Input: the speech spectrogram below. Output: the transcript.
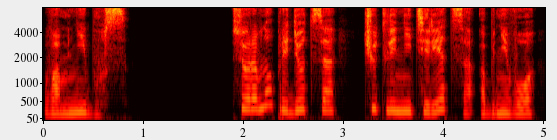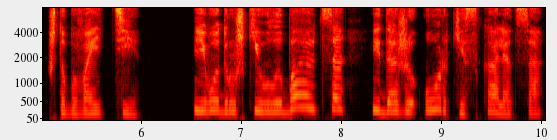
в амнибус. Все равно придется чуть ли не тереться об него, чтобы войти. Его дружки улыбаются, и даже орки скалятся,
